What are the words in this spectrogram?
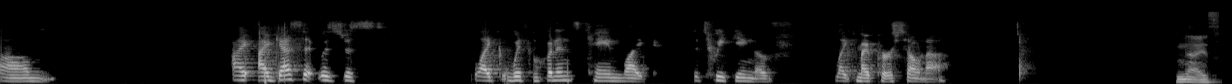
um, I I guess it was just like with confidence came like the tweaking of like my persona. Nice.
